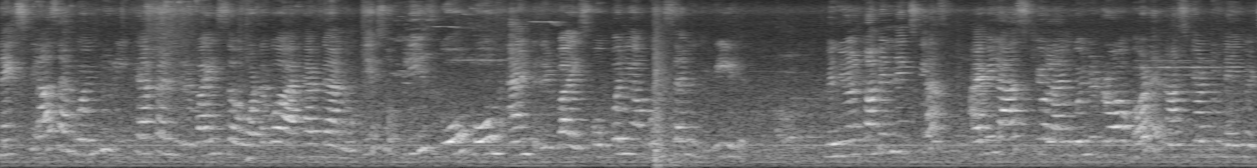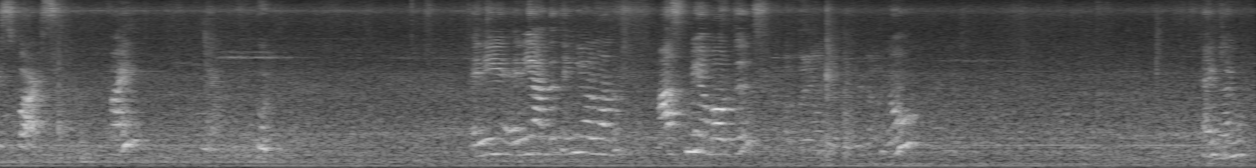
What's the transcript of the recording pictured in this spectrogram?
Next class I am going to recap and revise uh, whatever I have done. Okay, so please go home and revise. Open your books and read. When you will come in next class, I will ask you all. I am going to draw a bird and ask you all to name its parts. Fine? Yeah. Good. Any any other thing you all want to ask me about this? No. Thank you.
